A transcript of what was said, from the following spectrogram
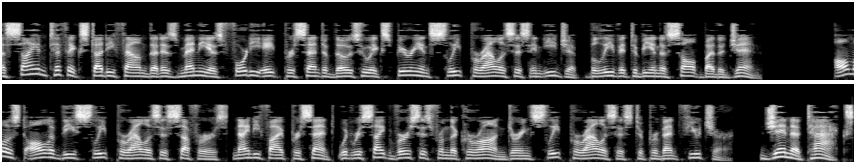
A scientific study found that as many as 48% of those who experience sleep paralysis in Egypt believe it to be an assault by the jinn. Almost all of these sleep paralysis sufferers 95% would recite verses from the Quran during sleep paralysis to prevent future jinn attacks.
